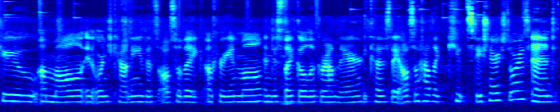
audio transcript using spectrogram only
to a mall in Orange County that's also like a Korean mall and just like go look around there because they also have like cute stationery stores. And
